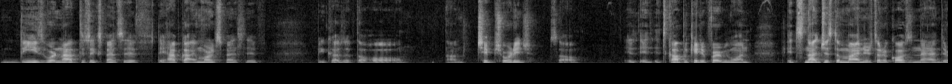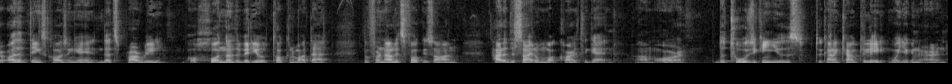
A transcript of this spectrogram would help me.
These were not this expensive. They have gotten more expensive because of the whole um, chip shortage. So it, it, it's complicated for everyone it's not just the miners that are causing that there are other things causing it. That's probably a whole nother video talking about that. But for now let's focus on how to decide on what card to get um, or the tools you can use to kind of calculate what you're going to earn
